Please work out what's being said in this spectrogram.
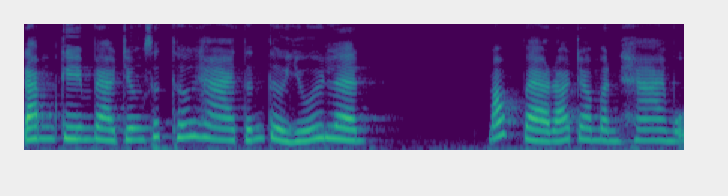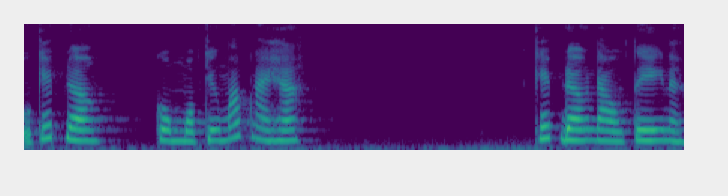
đâm kim vào chân xích thứ hai tính từ dưới lên. Móc vào đó cho mình hai mũi kép đơn, cùng một chân móc này ha. Kép đơn đầu tiên nè,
